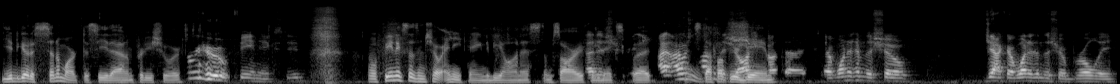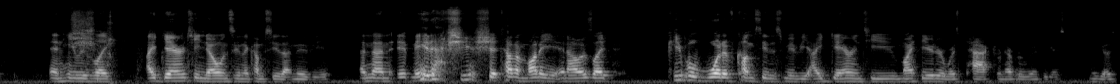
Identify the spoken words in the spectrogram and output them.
You'd go to Cinemark to see that, I'm pretty sure. True, Phoenix, dude. Well, Phoenix doesn't show anything, to be honest. I'm sorry, That is Phoenix, but I, I was Step talking up to your Josh game. about that. 'cause I wanted him to show Jack. I wanted him to show Broly, and he was like, "I guarantee no one's gonna come see that movie." And then it made actually a shit ton of money, and I was like, "People would have come see this movie. I guarantee you." My theater was packed whenever we went to go. see it." He goes,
